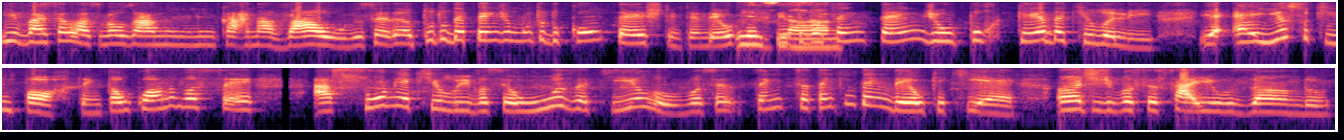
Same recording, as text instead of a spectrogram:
e vai, sei lá, você vai usar num, num carnaval, você, tudo depende muito do contexto, entendeu? Exato. E se você entende o porquê daquilo ali. E é, é isso que importa. Então, quando você assume aquilo e você usa aquilo, você tem, você tem que entender o que, que é antes de você sair usando,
